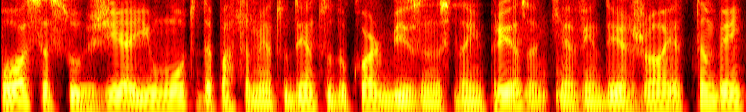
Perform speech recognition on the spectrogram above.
possa surgir aí um outro departamento dentro do core business da empresa, que é vender joia, também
